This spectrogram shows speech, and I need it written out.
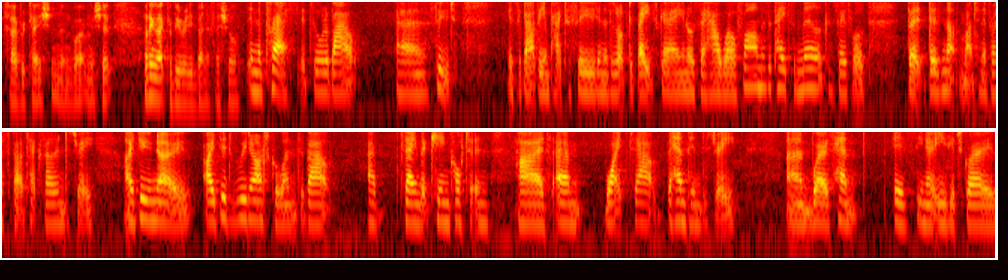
fabrication and workmanship. I think that could be really beneficial. In the press, it's all about uh, food. It's about the impact of food, and there's a lot of debates going, and also how well farmers are paid for milk and so forth. But there's not much in the press about the textile industry. I do know, I did read an article once about uh, saying that King Cotton had um, wiped out the hemp industry, um, whereas hemp is you know easier to grow,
